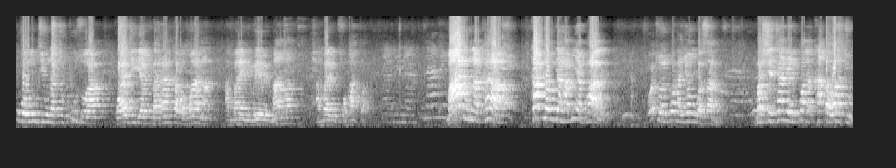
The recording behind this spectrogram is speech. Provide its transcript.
huo mji unatukuzwa kwa ajili ya mbaraka wa Bwana ambaye ni wewe mama, ambaye uko hapa mahali unakaa. Kabla hujahamia pale, watu walikuwa wananyongwa sana, mashetani yalikuwa nakaba watu,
